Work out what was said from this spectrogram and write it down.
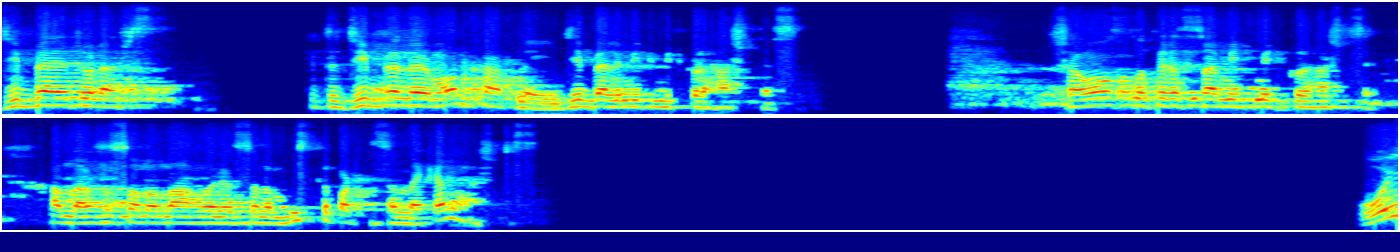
জিব্রাইল চলে আসছে, কিন্তু জিব্রাইলের মন খারাপ নেই, জিব্রাইল মিট মিট করে হাসতেছে। সমস্ত ফেরেশতারা মিট মিট করে হাসছে। আল্লাহ রাসূল সাল্লাল্লাহু বুঝতে পারতেছেন না কেন হাসতেছে? ওই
